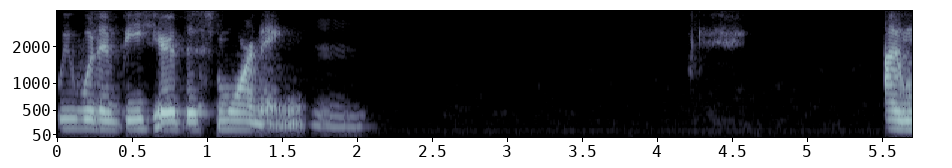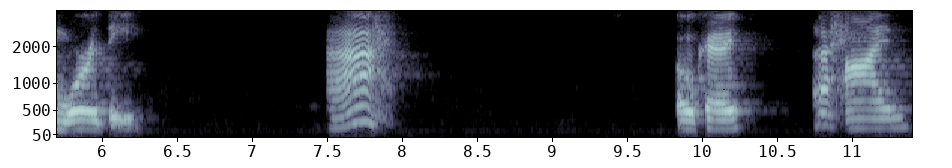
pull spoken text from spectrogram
we wouldn't be here this morning. Mm. I'm worthy. Ah. Okay. Ah. I'm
